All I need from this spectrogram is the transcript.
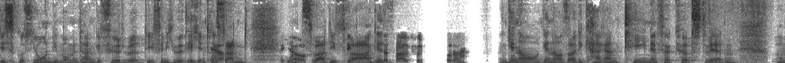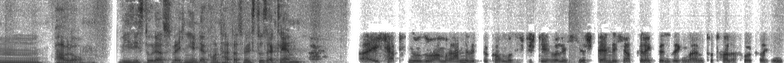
Diskussion, die momentan geführt wird. Die finde ich wirklich interessant. Ja, Und zwar die Frage. Die, die fünf, oder? Genau, genau. Soll die Quarantäne verkürzt werden? Ähm, Pablo, wie siehst du das? Welchen Hintergrund hat das? Willst du es erklären? Äh, ich habe es nur so am Rande mitbekommen, muss ich gestehen, weil ich ständig abgelenkt bin wegen meinem total erfolgreichen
